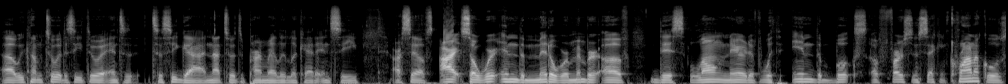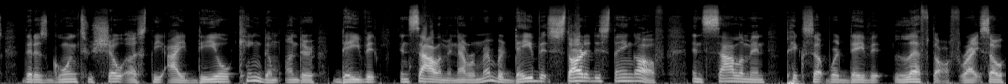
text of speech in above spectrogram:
Uh, we come to it to see through it and to, to see God, not to it to primarily look at it and see ourselves. All right, so we're in the middle, remember, of this long narrative within the books of First and Second Chronicles that is going to show us the ideal kingdom under David and Solomon. Now, remember, David started this thing off, and Solomon picks up where David left off, right? So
